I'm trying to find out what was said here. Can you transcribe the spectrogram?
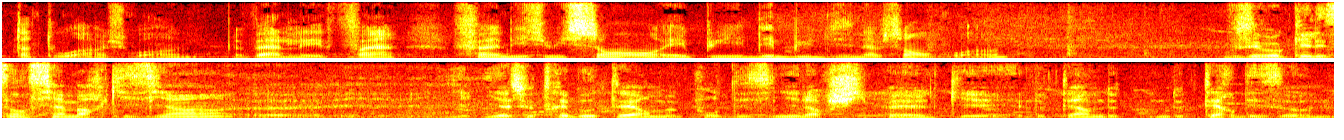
tatouage quoi, hein, vers les fins, fin 1800 et puis début 1900. Quoi, hein. Vous évoquez les anciens marquisiens. Euh, il y a ce très beau terme pour désigner l'archipel qui est le terme de, terre des hommes.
